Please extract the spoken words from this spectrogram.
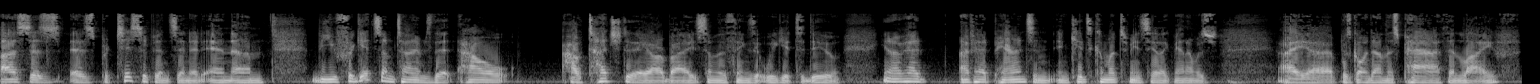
us as, as participants in it. And, um, you forget sometimes that how, how touched they are by some of the things that we get to do. You know, I've had, I've had parents and, and kids come up to me and say like, man, I was, I uh, was going down this path in life,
